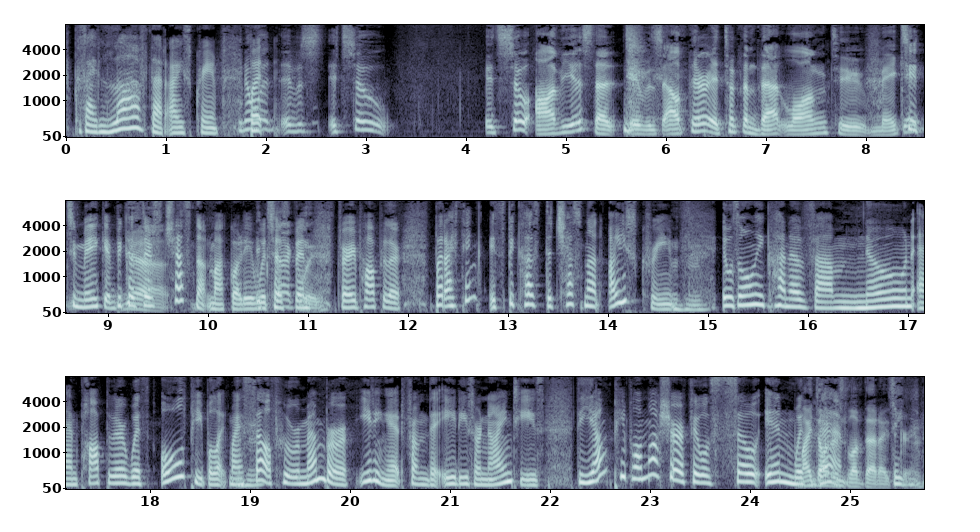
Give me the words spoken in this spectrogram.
because I love that ice cream. You know but what? It was it's so it's so obvious that it was out there. It took them that long to make to, it. to make it because there's chestnut makgeolli, which has been very popular. But I think it's because the chestnut ice cream, Mm-hmm. it was only kind of um, known and popular with old people like Mm-hmm. myself who remember eating it from the 80s or 90s. The young people, I'm not sure if it was so in with My them. daughters love that ice cream.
